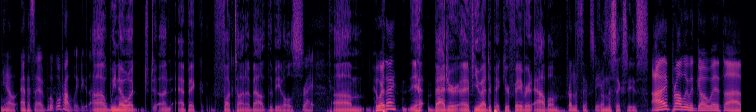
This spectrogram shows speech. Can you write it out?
you know episode we'll, we'll probably do that Uh, we know a, an epic fuck ton about the Beatles. right Um, Who are they? yeah, Badger. uh, If you had to pick your favorite album from the 60s from the '60s, I probably would go with uh,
